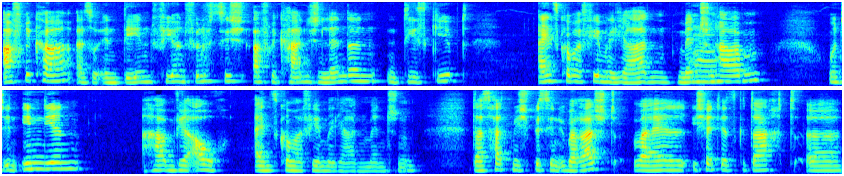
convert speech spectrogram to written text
Afrika, also in den 54 afrikanischen Ländern, die es gibt, 1,4 Milliarden Menschen haben. Und in Indien haben wir auch 1,4 Milliarden Menschen. Das hat mich ein bisschen überrascht, weil ich hätte jetzt gedacht, äh,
